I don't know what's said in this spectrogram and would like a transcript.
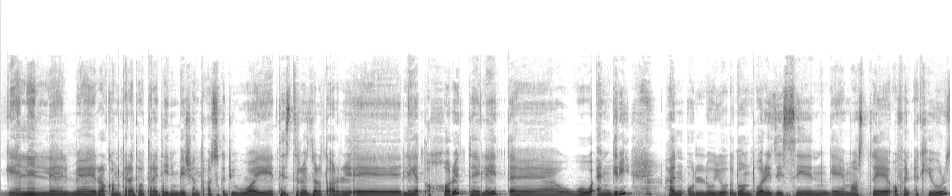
جالي الرقم تلاتة وتلاتين patient asked you why test result اللي هي اتأخرت late وهو angry هنقول له don't worry this thing must often occurs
